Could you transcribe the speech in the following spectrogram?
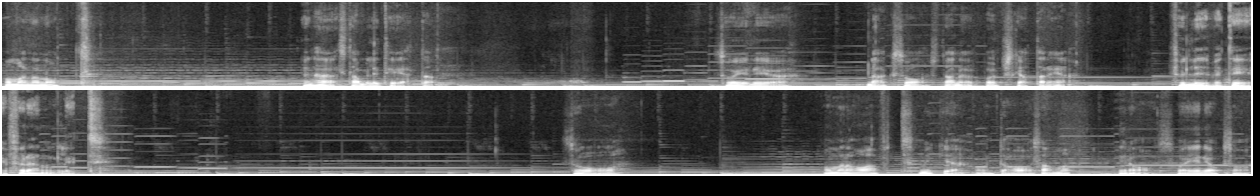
Om man har nått den här stabiliteten så är det ju dags att stanna upp och uppskatta det. För livet är föränderligt. Så om man har haft mycket och inte har samma idag så är det också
